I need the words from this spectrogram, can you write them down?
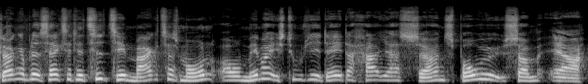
Klokken er blevet 6, og det er tid til Marketers Morgen, og med mig i studiet i dag, der har jeg Søren Sprogø, som er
